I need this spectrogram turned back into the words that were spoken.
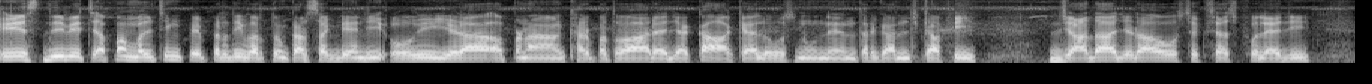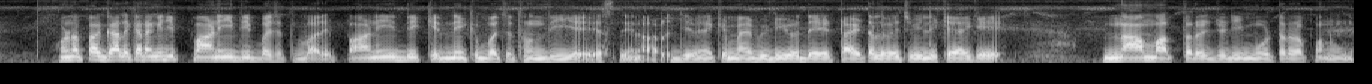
ਇਸ ਦੇ ਵਿੱਚ ਆਪਾਂ ਮਲਚਿੰਗ ਪੇਪਰ ਦੀ ਵਰਤੋਂ ਕਰ ਸਕਦੇ ਹਾਂ ਜੀ, ਉਹ ਵੀ ਜਿਹੜਾ ਆਪਣਾ ਖਰਪਤਵਾਰ ਹੈ ਜਾਂ ਘਾਹ ਕਹਿ ਲਓ ਉਸ ਨੂੰ ਨਿਯੰਤਰ ਕਰਨ 'ਚ ਕਾਫੀ ਜ਼ਿਆਦਾ ਜਿਹੜਾ ਉਹ ਸਕਸੈਸਫੁਲ ਹੈ ਜੀ। ਹੁਣ ਆਪਾਂ ਗੱਲ ਕਰਾਂਗੇ ਜੀ ਪਾਣੀ ਦੀ ਬਚਤ ਬਾਰੇ। ਪਾਣੀ ਦੀ ਕਿੰਨੀ ਕੁ ਬਚਤ ਹੁੰਦੀ ਹੈ ਇਸ ਦੇ ਨਾਲ? ਜਿਵੇਂ ਕਿ ਮੈਂ ਵੀਡੀਓ ਦੇ ਟਾਈਟਲ ਵਿੱਚ ਵੀ ਲਿਖਿਆ ਹੈ ਕਿ ਨਾ ਮਾਤਰ ਜਿਹੜੀ ਮੋਟਰ ਆਪਾਂ ਨੂੰ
